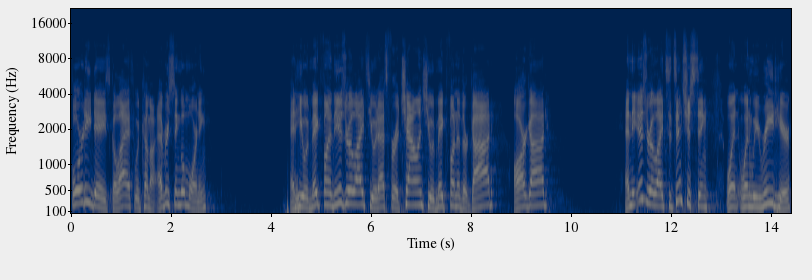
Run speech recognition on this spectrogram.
40 days, Goliath would come out every single morning and he would make fun of the Israelites. He would ask for a challenge. He would make fun of their God, our God. And the Israelites, it's interesting when, when we read here,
